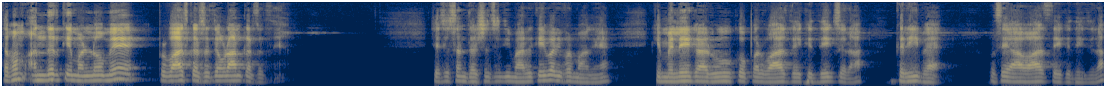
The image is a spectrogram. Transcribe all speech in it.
तब हम अंदर के मंडलों में प्रवास कर सकते हैं, उड़ान कर सकते हैं। जैसे संत दर्शन सिंह जी महाराज कई बार फरमा गए हैं कि मिलेगा रूह को परवाज दे के देख जरा, करीब है, उसे आवाज़ दे के देख जरा।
